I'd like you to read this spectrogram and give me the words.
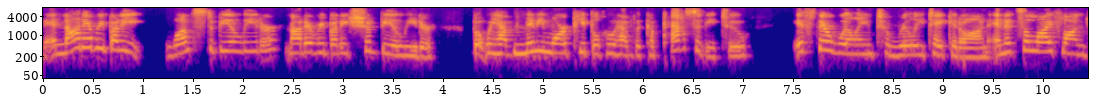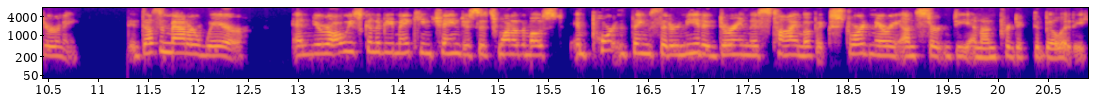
And not everybody wants to be a leader, not everybody should be a leader, but we have many more people who have the capacity to if they're willing to really take it on. And it's a lifelong journey. It doesn't matter where. And you're always going to be making changes. It's one of the most important things that are needed during this time of extraordinary uncertainty and unpredictability.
